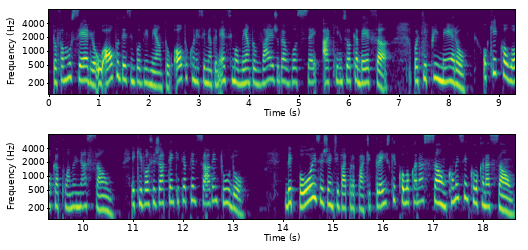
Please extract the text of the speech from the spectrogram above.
Estou falando sério, o autodesenvolvimento, autoconhecimento nesse momento vai ajudar você aqui em sua cabeça. Porque primeiro, o que coloca plano em ação? É que você já tem que ter pensado em tudo. Depois a gente vai para a parte 3, que na ação. Como coloca na ação?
